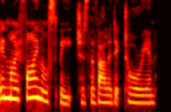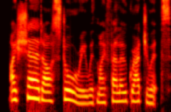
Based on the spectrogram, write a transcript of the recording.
In my final speech as the valedictorian, I shared our story with my fellow graduates.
